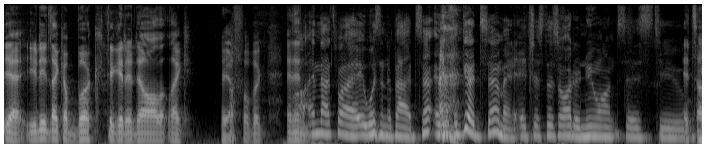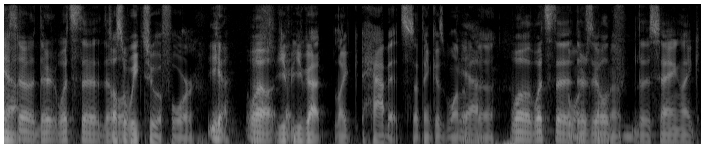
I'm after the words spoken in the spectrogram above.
yeah, you need like a book to get it all like Yeah. a full book, and then Well, and that's why it wasn't a bad. Ser- it was a good sermon. It's just there's a lot of nuances to. it's Yeah. also there. What's the the It's also week two of four. Yeah, well, you eh you got like habits. I think is one yeah. of the well, what's the, the there's the old coming the saying like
